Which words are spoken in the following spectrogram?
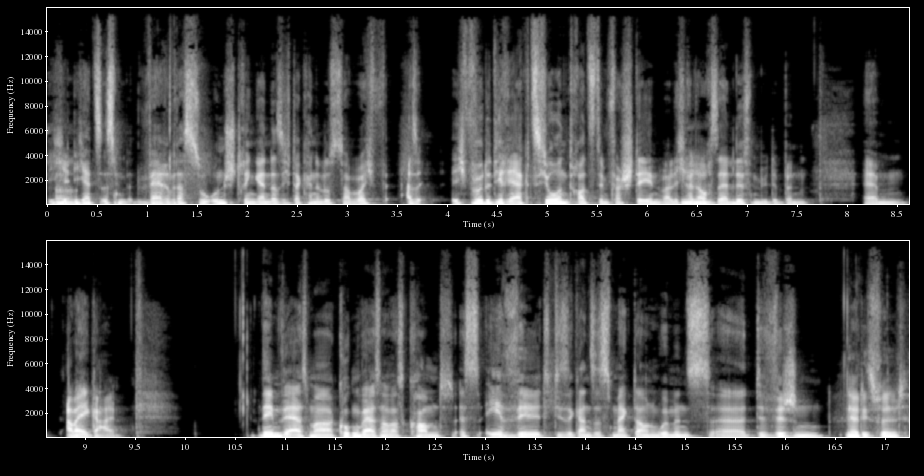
jetzt ist, wäre das so unstringent, dass ich da keine Lust habe. Aber ich, also ich würde die Reaktion trotzdem verstehen, weil ich halt auch sehr live-müde bin. Ähm, aber egal. Nehmen wir erstmal, gucken wir erstmal, was kommt. Ist eh wild, diese ganze SmackDown Women's äh, Division. Ja, die ist wild.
